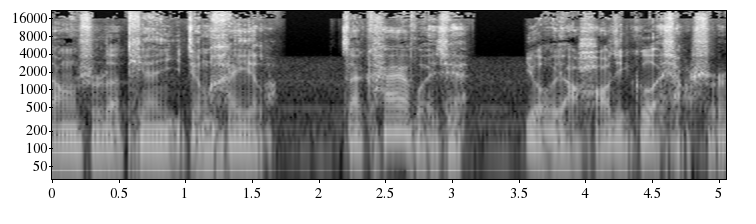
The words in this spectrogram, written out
当时的天已经黑了，再开回去又要好几个小时。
